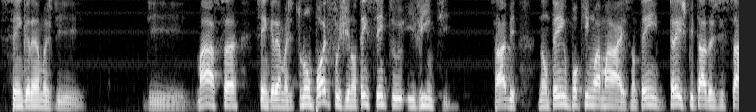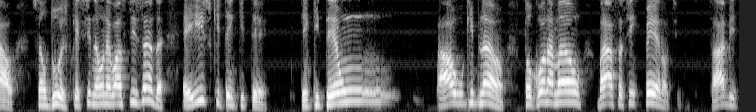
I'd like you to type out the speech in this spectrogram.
100 gramas de, de massa, 100 gramas de. Tu não pode fugir, não tem 120, sabe? Não tem um pouquinho a mais, não tem três pitadas de sal, são duas, porque senão o negócio desanda. É isso que tem que ter. Tem que ter um algo que não, tocou na mão, braço assim, pênalti, sabe?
